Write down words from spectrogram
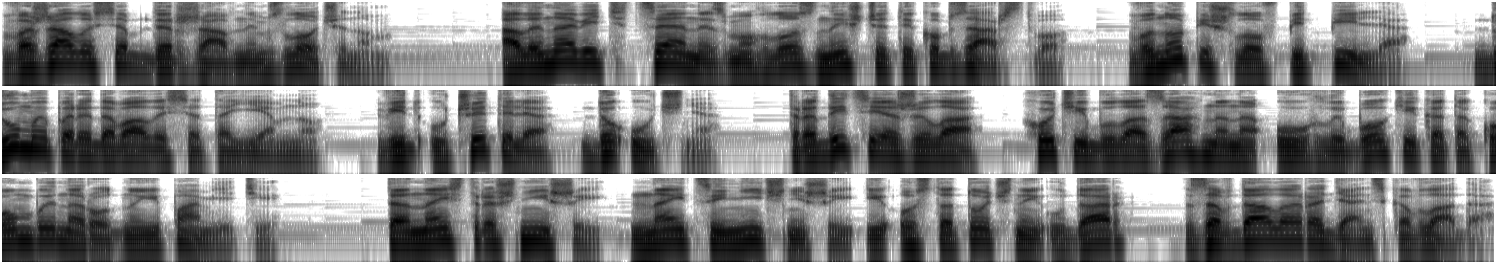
вважалося б державним злочином. Але навіть це не змогло знищити кобзарство. Воно пішло в підпілля. Думи передавалися таємно від учителя до учня. Традиція жила, хоч і була загнана у глибокі катакомби народної пам'яті. Та найстрашніший, найцинічніший і остаточний удар завдала радянська влада.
